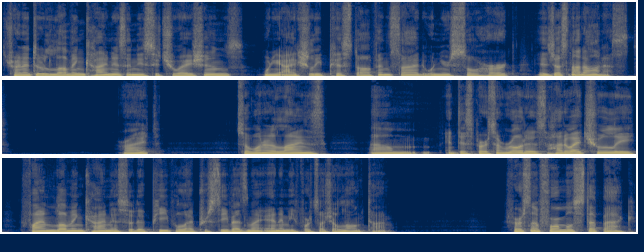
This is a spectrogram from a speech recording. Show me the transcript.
Trying to do loving kindness in these situations when you're actually pissed off inside, when you're so hurt, is just not honest. Right? So, one of the lines um, this person wrote is How do I truly find loving kindness to the people I perceive as my enemy for such a long time? First and foremost, step back.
